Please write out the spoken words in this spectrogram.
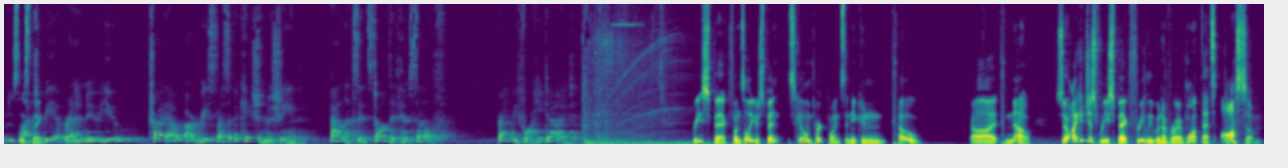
What is this Want thing? to be a brand new you? Try out our respecification machine. Alex installed it himself. Right before he died. Respec funds all your spent skill and perk points. Then you can... Oh. Uh, no. So I could just respec freely whenever I want. That's awesome.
